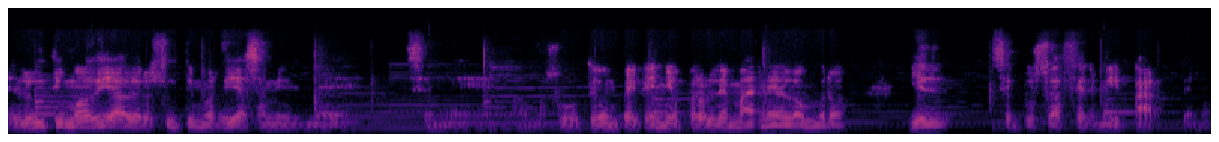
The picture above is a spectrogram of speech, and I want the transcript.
El último día de los últimos días a mí me, se me, vamos, tuve un pequeño problema en el hombro y él se puso a hacer mi parte. ¿no?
